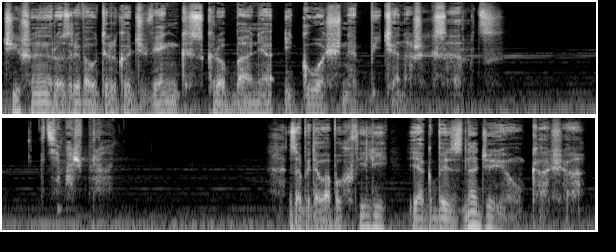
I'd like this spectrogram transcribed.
ciszę rozrywał tylko dźwięk skrobania i głośne bicie naszych serc. Gdzie masz broń? Zapytała po chwili, jakby z nadzieją Kasia.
